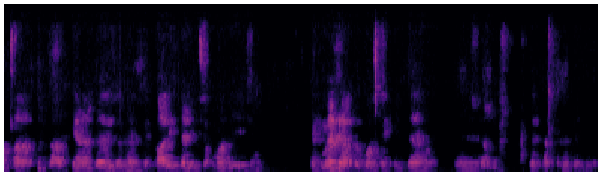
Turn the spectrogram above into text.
Mazlum tarafında genelde özün her şey kaliteli çıkmadığı için pekmez yapıp o şekilde e, zekatını veriyor.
